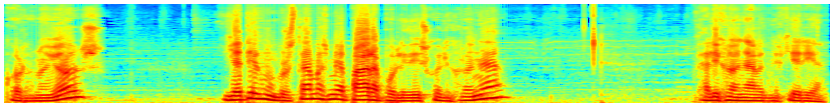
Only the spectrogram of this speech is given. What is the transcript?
κορονοϊός γιατί έχουμε μπροστά μας μια πάρα πολύ δύσκολη χρονιά. Καλή χρονιά με την ευκαιρία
